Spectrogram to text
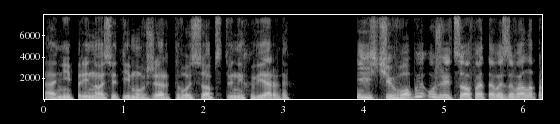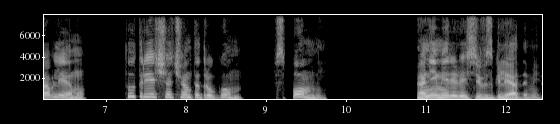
Они приносят ему в жертву собственных верных? Из чего бы у жрецов это вызывало проблему? Тут речь о чем-то другом. Вспомни. Они мерились взглядами.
